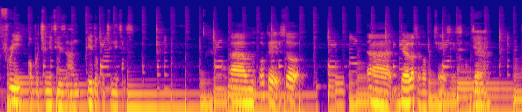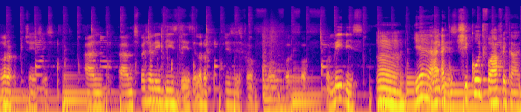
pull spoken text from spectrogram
free opportunities and paid opportunities Um, okay, so uh, there are lots of opportunities. yeah a lot of opportunities, and um, especially these days, a lot of opportunities for for, for, for, for ladies. Mm, yeah I, I, she code for africa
